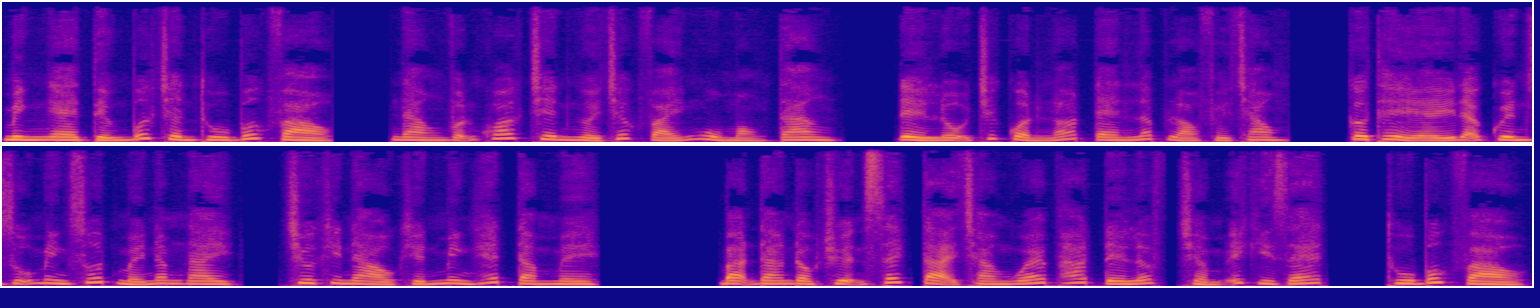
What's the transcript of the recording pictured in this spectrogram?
minh nghe tiếng bước chân thu bước vào nàng vẫn khoác trên người chiếc váy ngủ mỏng tang để lộ chiếc quần lót đen lấp ló phía trong cơ thể ấy đã quyến rũ minh suốt mấy năm nay chưa khi nào khiến Minh hết đam mê. Bạn đang đọc truyện sách tại trang web hdlove.xyz, Thu bước vào,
